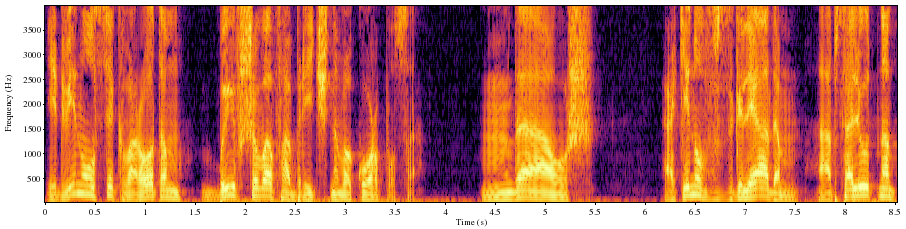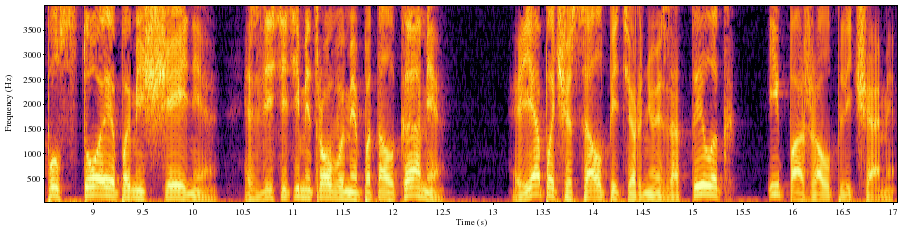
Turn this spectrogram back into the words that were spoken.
и двинулся к воротам бывшего фабричного корпуса. Да уж. Окинув взглядом абсолютно пустое помещение с десятиметровыми потолками, я почесал пятерней затылок и пожал плечами.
